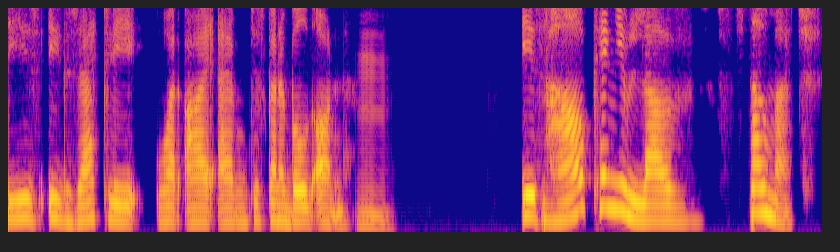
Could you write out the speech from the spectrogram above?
is exactly what I am just going to build on. Mm. is how can you love so much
